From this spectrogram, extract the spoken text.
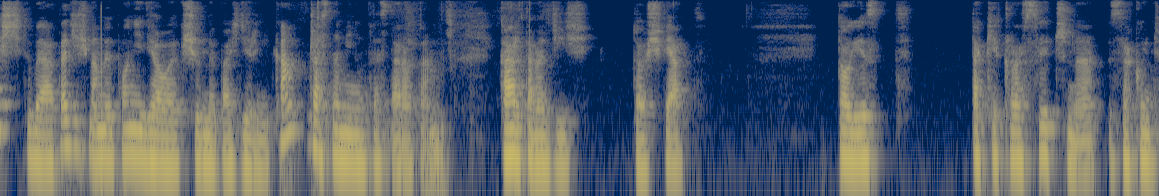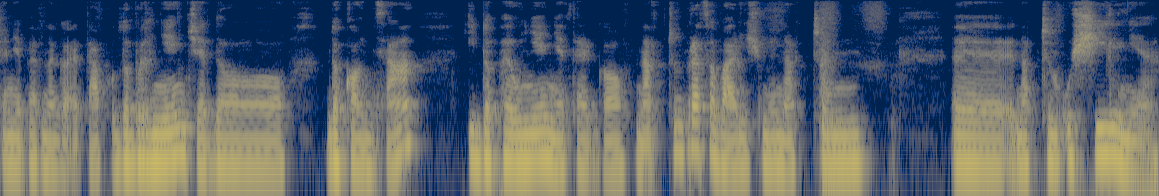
Cześć, tu Beata. Dziś mamy poniedziałek, 7 października. Czas na minutę z tarotem. Karta na dziś to świat. To jest takie klasyczne zakończenie pewnego etapu, dobrnięcie do, do końca i dopełnienie tego, nad czym pracowaliśmy, nad czym, yy, nad czym usilnie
